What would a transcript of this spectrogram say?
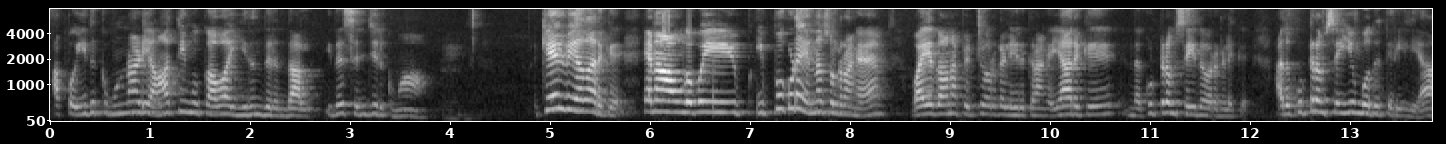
அப்போ இதுக்கு முன்னாடி அதிமுகவாக இருந்திருந்தால் இதை செஞ்சுருக்குமா? கேள்வியாக தான் இருக்குது ஏன்னா அவங்க போய் இப்போ கூட என்ன சொல்கிறாங்க வயதான பெற்றோர்கள் இருக்கிறாங்க. யாருக்கு? இந்த குற்றம் செய்தவர்களுக்கு. அது குற்றம் செய்யும்போது தெரியலையா?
